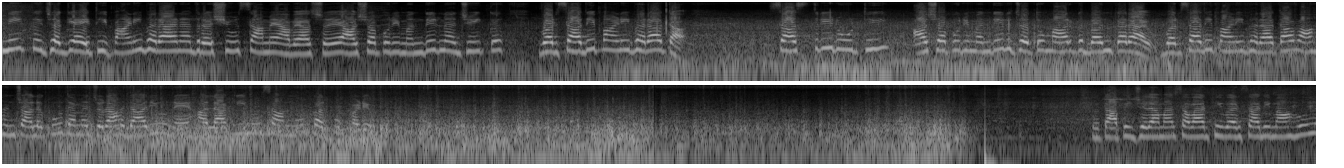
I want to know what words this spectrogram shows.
અનેક જગ્યાએથી પાણી ભરાયાના દ્રશ્યો સામે આવ્યા છે. આશાપુરી મંદિર નજીક વરસાદી પાણી ભરાતા શાસ્ત્રી રોડથી આશાપુરી મંદિર જતો માર્ગ બંધ કરાયો. વરસાદી પાણી ભરાતા વાહન ચાલકો તેમજ રાહદારીઓને હાલાકીનો સામનો કરવો પડ્યો. તાપી જિલ્લામાં સવારથી વરસાદી માહોલ,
